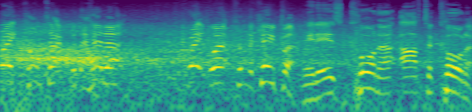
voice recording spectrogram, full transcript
Great contact with the header. Great work from the keeper. It is corner after corner.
